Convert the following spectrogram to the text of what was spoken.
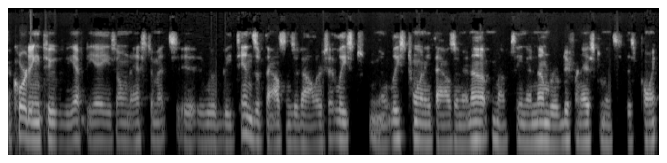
according to the FDA's own estimates, it would be tens of thousands of dollars, at least you know, at least twenty thousand and up. I've seen a number of different estimates at this point,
